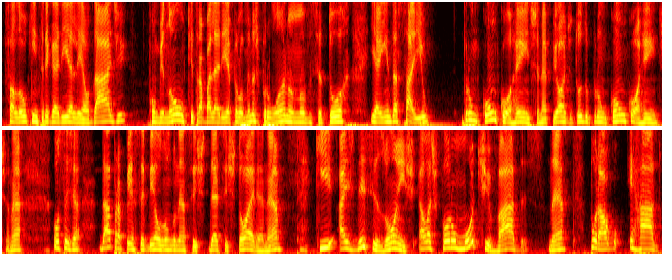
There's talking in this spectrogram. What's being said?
falou que entregaria lealdade, combinou que trabalharia pelo menos por um ano no novo setor e ainda saiu para um concorrente, né? Pior de tudo, para um concorrente, né? Ou seja, dá para perceber ao longo nessa, dessa história, né, que as decisões elas foram motivadas, né, por algo errado.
